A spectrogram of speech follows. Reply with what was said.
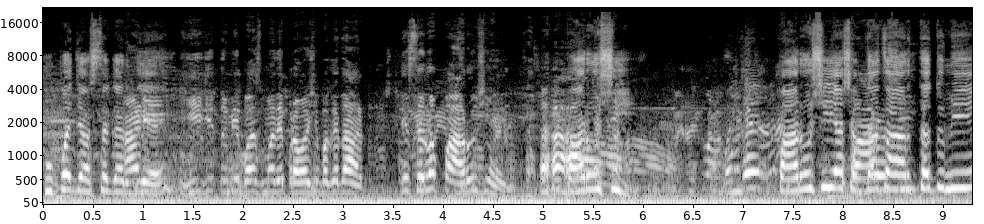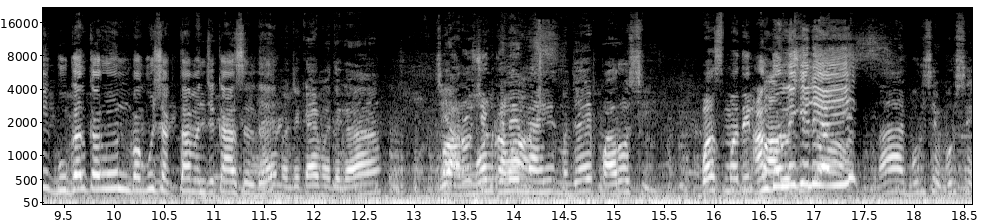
खूपच जास्त गर्दी आहे. ही जी तुम्ही बसमध्ये प्रवासी बघत आहात ते सर्व पारुशी आहेत. पारोशी. म्हणजे? पारोशी या शब्दाचा. अर्थ तुम्ही गुगल करून बघू शकता म्हणजे काय असेल ते. म्हणजे काय माहितीये का? जे पारोशी आंघोळ केले. नाहीत म्हणजे पारोशी. बस मधील आंघोळली गेली आई? नाही बुरसे बुरसे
